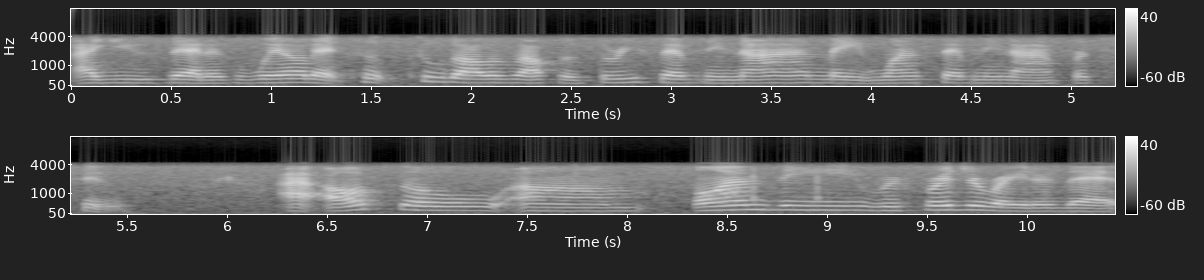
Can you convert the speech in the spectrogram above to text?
I used that as well. That took two dollars off of three seventy nine, made one seventy nine for two. I also um, on the refrigerator that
